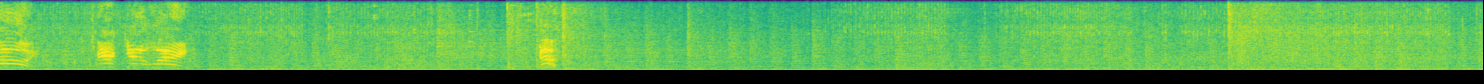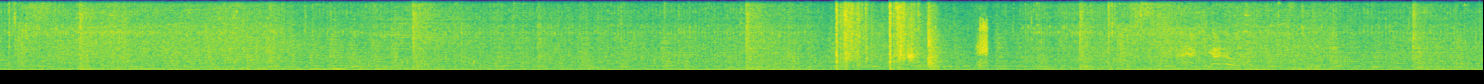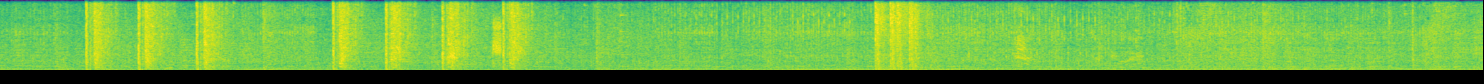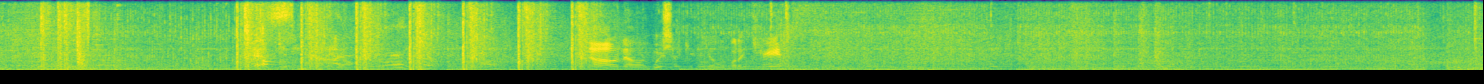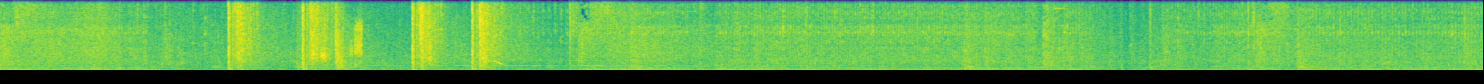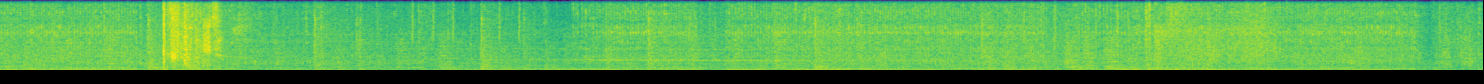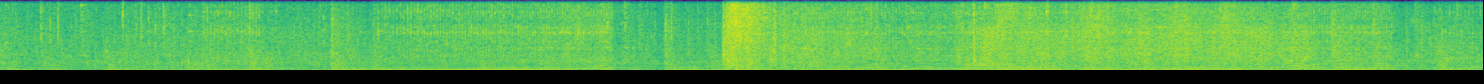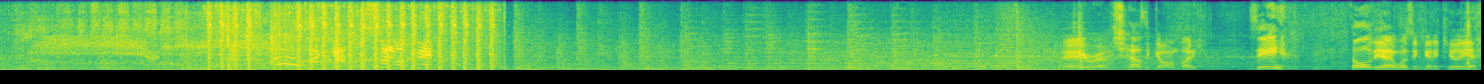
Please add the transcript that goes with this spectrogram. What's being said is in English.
Going? You can't get away! Wish I could kill him, but I can't. Hey, Roach. How's it going, buddy? See? Told you I wasn't gonna kill you.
